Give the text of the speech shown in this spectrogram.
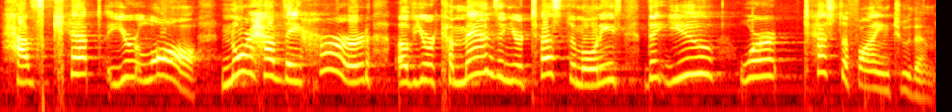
have kept your law, nor have they heard of your commands and your testimonies that you were testifying to them.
